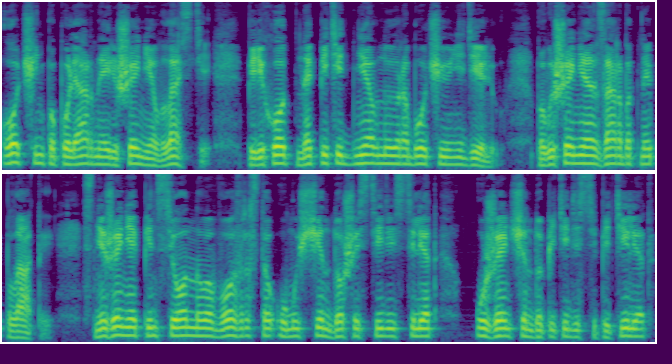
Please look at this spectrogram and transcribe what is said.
очень популярное решение власти – переход на пятидневную рабочую неделю, повышение заработной платы, снижение пенсионного возраста у мужчин до 60 лет, у женщин до 55 лет,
